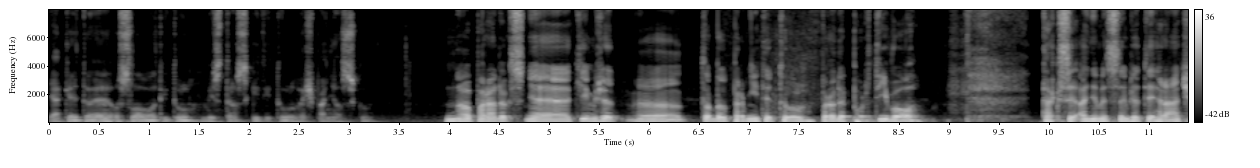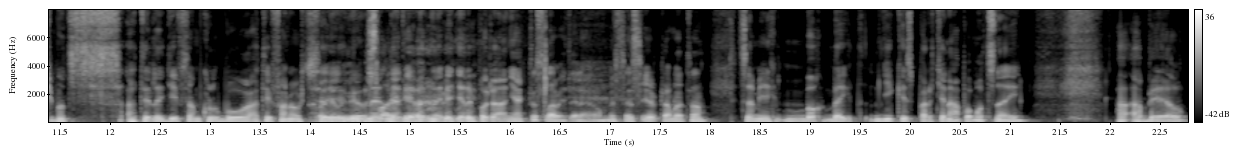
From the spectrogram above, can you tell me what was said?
Jaké to je oslavovat titul, mistrovský titul ve Španělsku? No paradoxně tím, že eh, to byl první titul pro Deportivo, tak si ani myslím, že ty hráči moc a ty lidi v tom klubu a ty fanoušci ne, nevěděli, nevěděli pořádně, jak to slavit. Teda, jo. Myslím si, že v tomhle tom jsem jich mohl být díky Spartě nápomocnej a, a byl.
